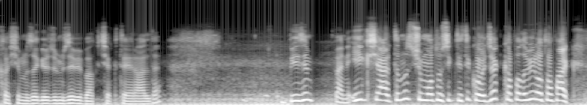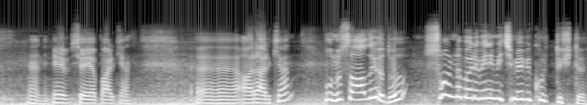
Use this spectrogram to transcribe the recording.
Kaşımıza gözümüze bir bakacaktı herhalde. Bizim hani ilk şartımız şu motosikleti koyacak kapalı bir otopark. Yani ev şey yaparken eee, ararken bunu sağlıyordu. Sonra böyle benim içime bir kurt düştü.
